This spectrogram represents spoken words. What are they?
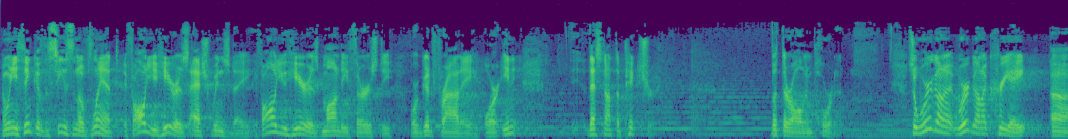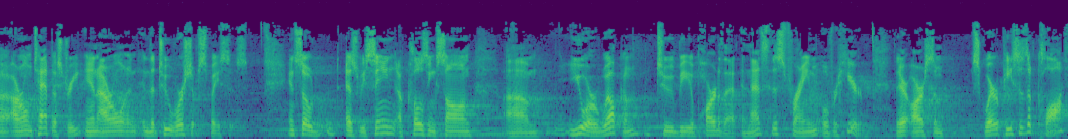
And when you think of the season of Lent, if all you hear is Ash Wednesday, if all you hear is Maundy Thursday or Good Friday or any, that's not the picture. But they're all important. So we're gonna we're gonna create uh, our own tapestry in our own in the two worship spaces. And so as we sing a closing song, um, you are welcome to be a part of that. And that's this frame over here. There are some square pieces of cloth,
